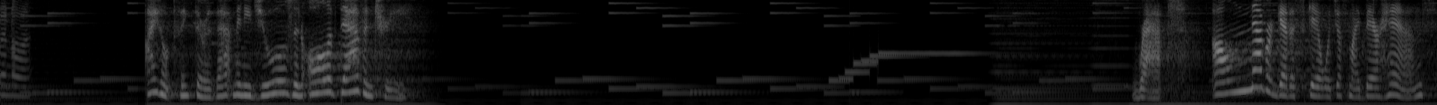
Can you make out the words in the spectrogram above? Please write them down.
I know that. I don't think there are that many jewels in all of Daventry. Rats. I'll never get a scale with just my bare hands.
